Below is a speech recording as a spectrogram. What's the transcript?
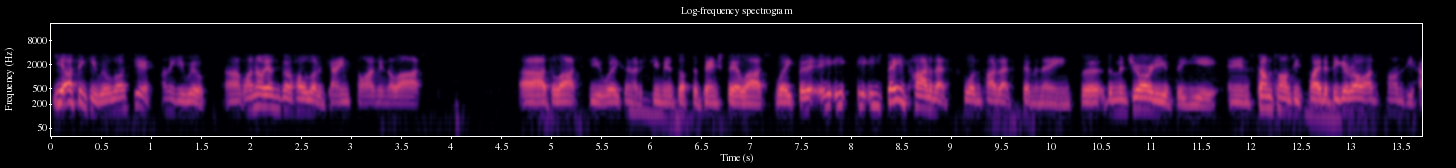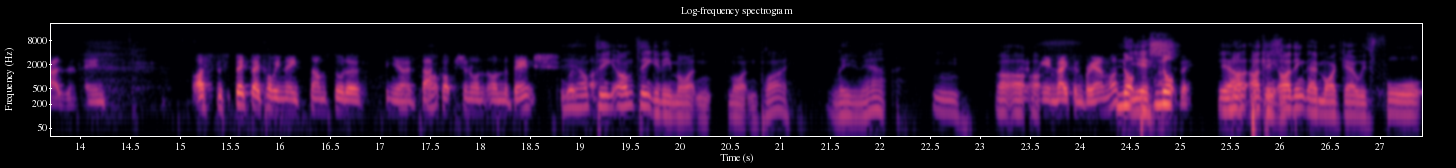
Yeah, I think he will, Loz. Yeah, I think he will. Um, I know he hasn't got a whole lot of game time in the last uh, the last few weeks. I had a few minutes off the bench there last week, but he, he's been part of that squad and part of that 17 for the majority of the year. And sometimes he's played a bigger role, other times he hasn't. And I suspect they probably need some sort of you know back option on, on the bench. Yeah, I'm, think, I'm thinking he mightn't mightn't play. Leave him out. Mm. I, I, Nathan Brown, was? not yes. not, yeah. Not I, I think of, I think they might go with four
